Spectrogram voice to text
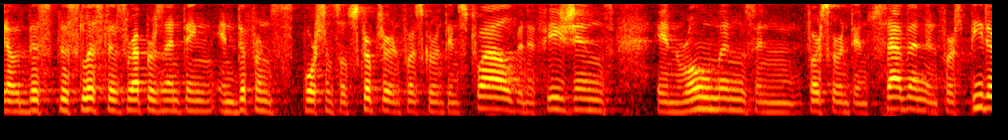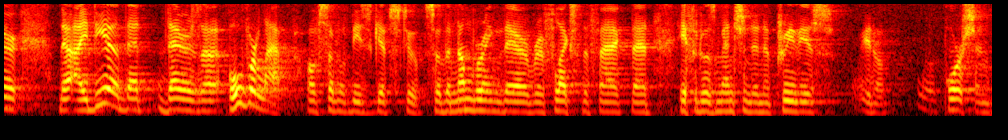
you know, this, this list is representing in different portions of Scripture in 1 Corinthians 12, in Ephesians, in Romans, in 1 Corinthians 7, in 1 Peter, the idea that there's an overlap of some of these gifts too. So the numbering there reflects the fact that if it was mentioned in a previous you know, portion,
